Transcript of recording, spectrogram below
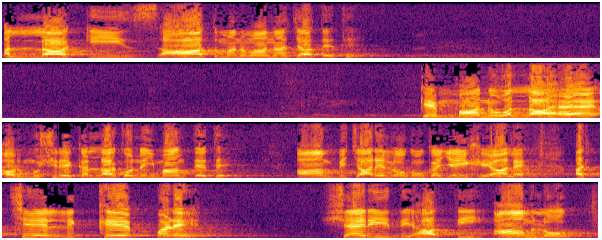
اللہ کی ذات منوانا چاہتے تھے؟ کہ مانو اللہ ہے اور مشرق اللہ کو نہیں مانتے تھے؟ عام بیچارے لوگوں کا یہی خیال ہے۔ اچھے لکھے پڑھے شہری دیہاتی عام لوگ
